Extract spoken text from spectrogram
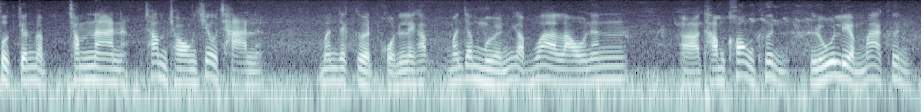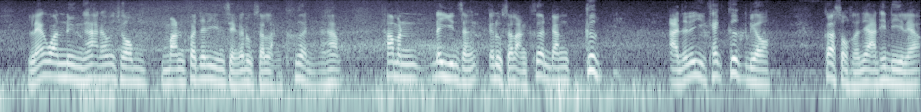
ฝึกจนแบบชำนาญอะช่ำชองเชี่ยวชาญอะมันจะเกิดผลเลยครับ มันจะเหมือนกับว่าเรานั้นอ่าทำคล่องขึ้น รู้เหลี่ยมมากขึ้น และวันหนึ่งฮะท่านผู้ชมมันก็จะได้ยินเสียงกระดูกสันหลังเคลื่อนนะครับ ถ้ามันได้ยินเสียงกระดูกสันหลังเคลื่อนดังกึก อาจจะได้ยินแค่กึกเดียว ก็ส่งสัญญาณที่ดีแล้ว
